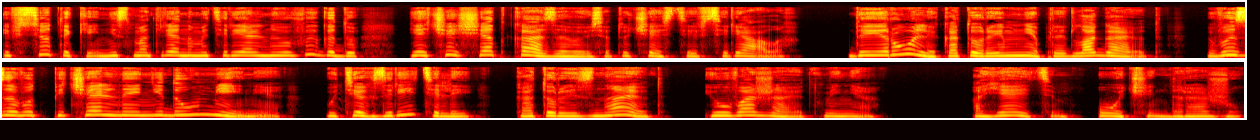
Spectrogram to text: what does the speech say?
И все-таки, несмотря на материальную выгоду, я чаще отказываюсь от участия в сериалах. Да и роли, которые мне предлагают, вызовут печальное недоумение, у тех зрителей, которые знают и уважают меня. А я этим очень дорожу.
